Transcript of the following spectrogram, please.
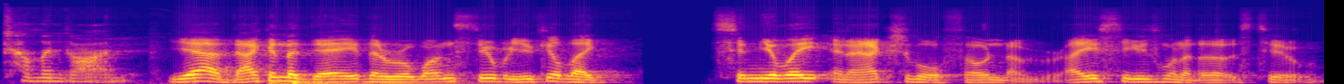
come and gone. Yeah, back in the day there were ones too where you could like simulate an actual phone number. I used to use one of those too.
